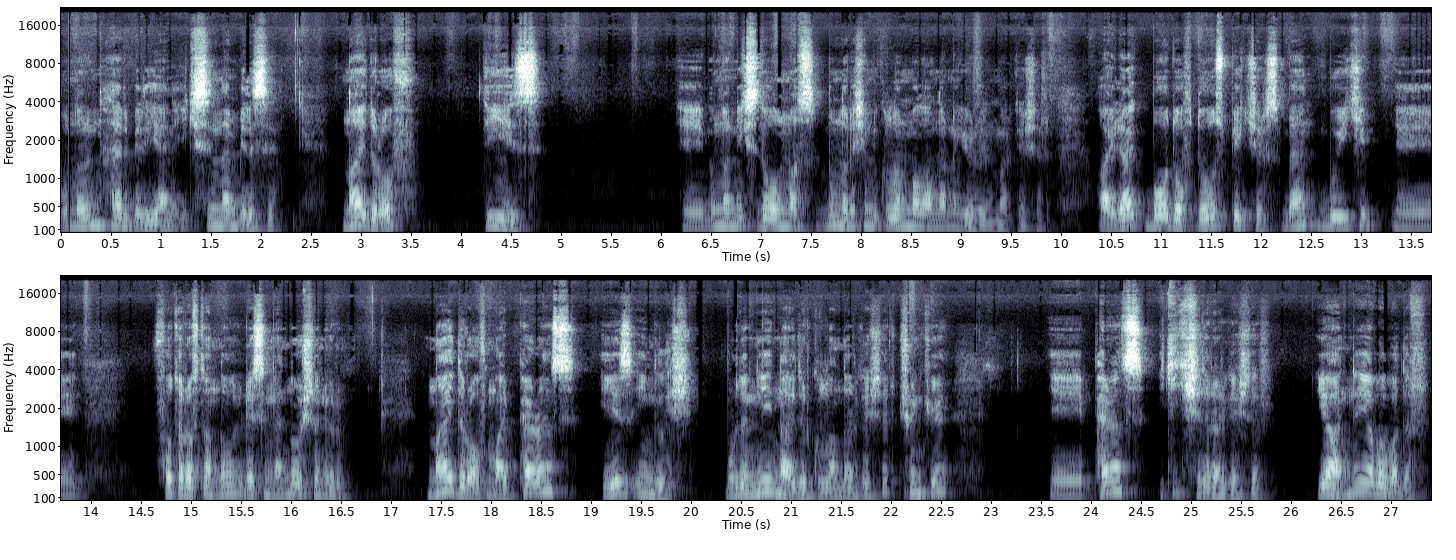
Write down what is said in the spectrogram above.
bunların her biri yani ikisinden birisi. Neither of these e, bunların ikisi de olmaz. Bunları şimdi kullanım alanlarını görelim arkadaşlar. I like both of those pictures. Ben bu iki e, fotoğraftan da resimden de hoşlanıyorum. Neither of my parents is English. Burada niye neither kullandı arkadaşlar? Çünkü e, parents iki kişidir arkadaşlar. Ya anne ya babadır.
